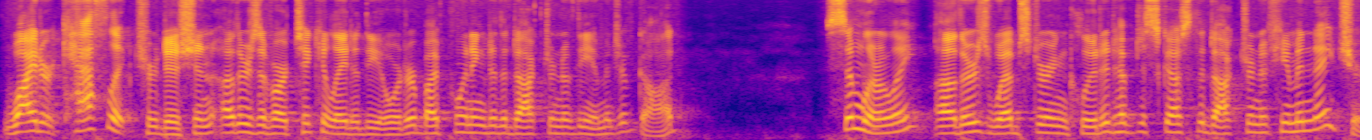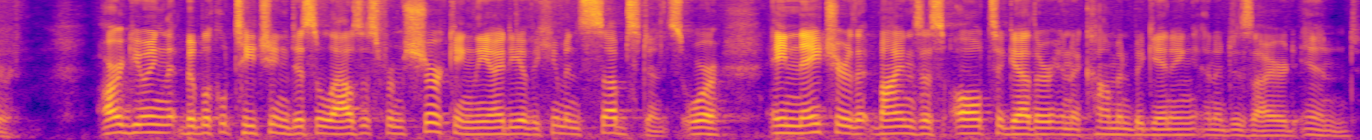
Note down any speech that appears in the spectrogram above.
wider Catholic tradition, others have articulated the order by pointing to the doctrine of the image of God Similarly, others, Webster included, have discussed the doctrine of human nature, arguing that biblical teaching disallows us from shirking the idea of a human substance or a nature that binds us all together in a common beginning and a desired end.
